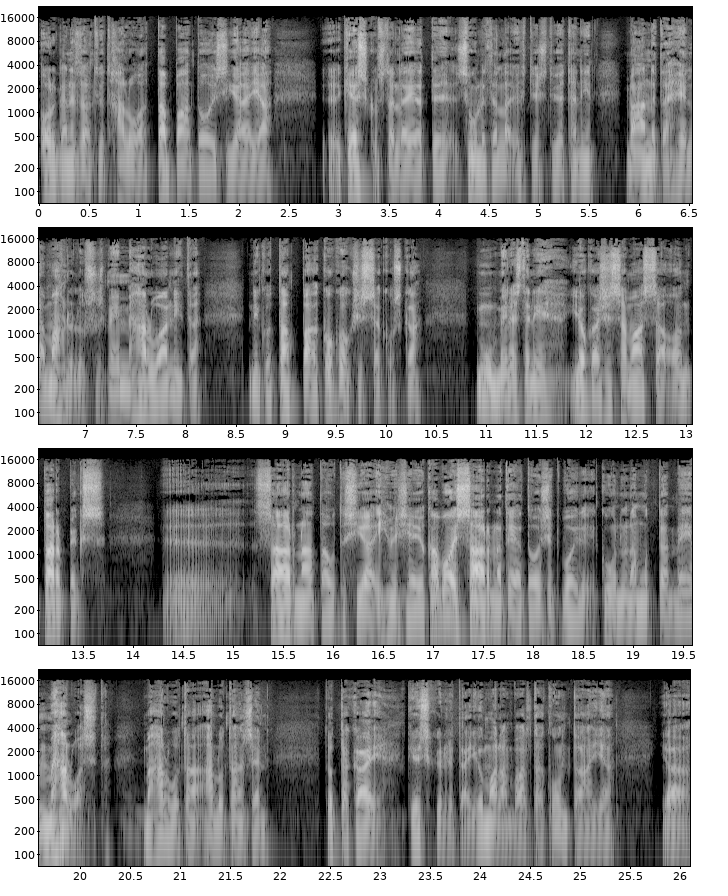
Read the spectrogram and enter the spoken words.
organisaatiot haluaa tapaa toisiaan ja keskustella ja te, suunnitella yhteistyötä, niin me annetaan heillä mahdollisuus. Me emme halua niitä niin kuin, tappaa kokouksissa, koska mun mielestäni jokaisessa maassa on tarpeeksi saarnaatautisia ihmisiä, joka voi saarnata ja toiset voi kuunnella, mutta me emme halua sitä. Me halutaan, halutaan sen, totta kai keskitytään Jumalan valtakuntaan ja, ja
